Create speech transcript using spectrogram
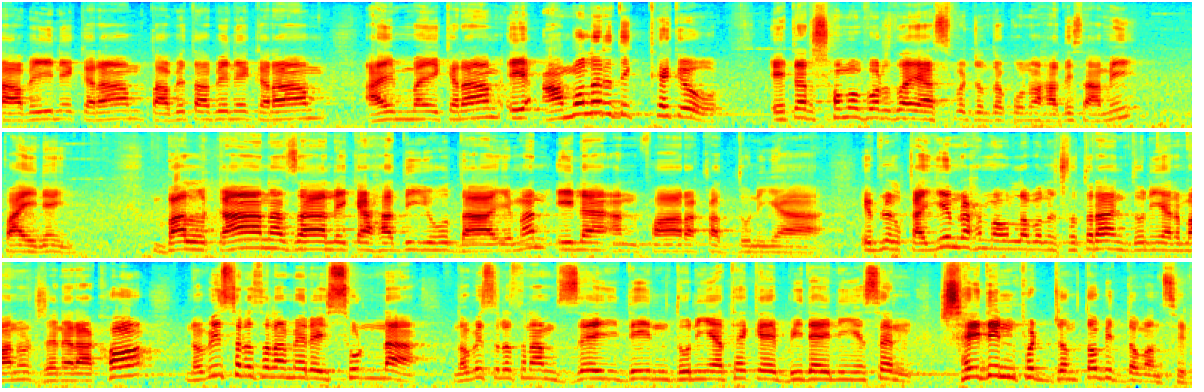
তাবেইনে কেরাম, তাবে তাবেনে কেরাম আইম্মাই কেরাম, এই আমলের দিক থেকেও এটার সমপর্যায়ে আজ পর্যন্ত কোনো হাদিস আমি পাই নাই। আন ফারাকাত দুনিয়া। দুনিয়ার মানুষ এই যেই দিন দুনিয়া থেকে বিদায় নিয়েছেন, সেই দিন পর্যন্ত বিদ্যমান ছিল।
